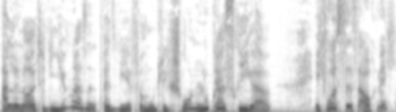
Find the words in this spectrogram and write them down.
alle Leute, die jünger sind als wir, vermutlich schon. Lukas Rieger. Ich wusste es auch nicht.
